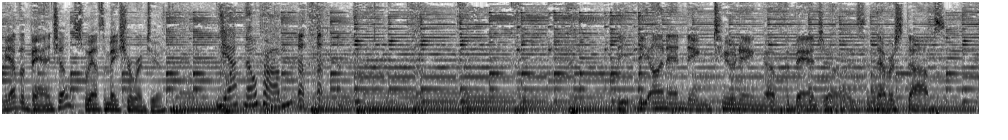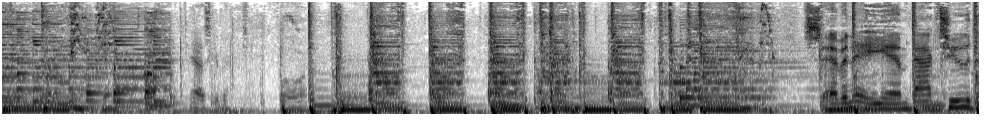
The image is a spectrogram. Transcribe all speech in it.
We have a banjo, so we have to make sure we're in tune. Yeah, no problem. The, the unending tuning of the banjo is it never stops. It. four. Seven a.m. back to the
